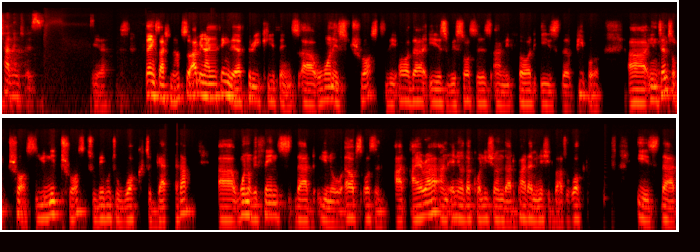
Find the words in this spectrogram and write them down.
challenges? Yes. Thanks, Ashna. So, I mean, I think there are three key things. Uh, one is trust, the other is resources, and the third is the people. Uh, in terms of trust, you need trust to be able to work together. Uh, one of the things that you know helps us at AIRA and any other coalition that Paradigm Initiative has worked with is that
